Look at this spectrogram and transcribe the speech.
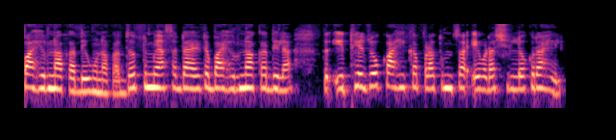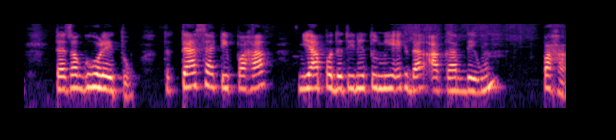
बाहेरून आकार देऊ नका. जर तुम्ही असा डायरेक्ट बाहेरून आकार दिला तर इथे जो काही कपडा तुमचा एवढा शिल्लक राहील त्याचा घोळ येतो. तर त्यासाठी पहा या पद्धतीने तुम्ही एकदा आकार देऊन पहा.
